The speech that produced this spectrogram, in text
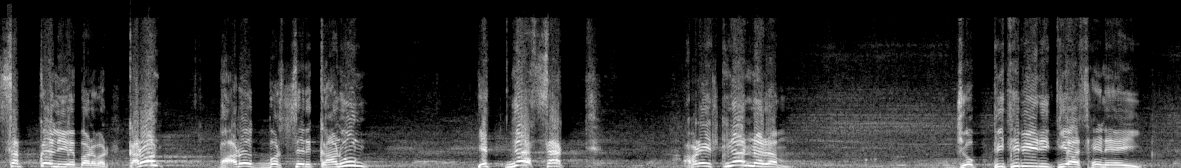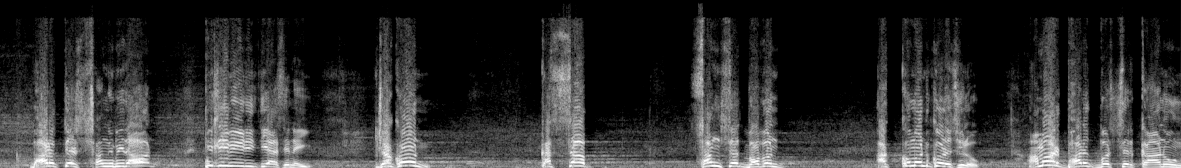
सबके लिए बराबर কারণ ভারতবর্ষের কানুন इतना सख्त और इतना नरम जो পৃথিবীর ইতিহাসে নেই ভারতের সংবিধান পৃথিবীর ইতিহাসে নেই যখন কাশ্যপ সংসদ ভবন আক্রমণ করেছিল আমার ভারতবর্ষের কানুন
